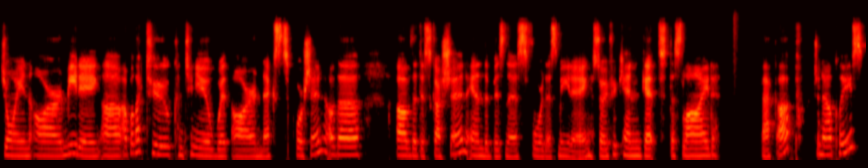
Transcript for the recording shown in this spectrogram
join our meeting, uh, I would like to continue with our next portion of the of the discussion and the business for this meeting. So if you can get the slide back up, Janelle, please.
